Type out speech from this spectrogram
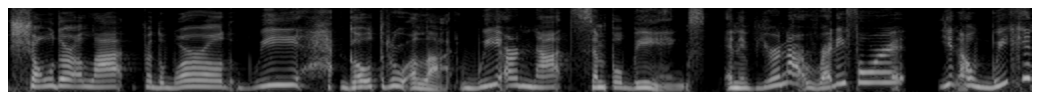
shoulder a lot for the world. We ha- go through a lot. We are not simple beings. And if you're not ready for it, you know, we can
